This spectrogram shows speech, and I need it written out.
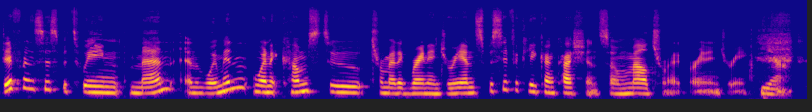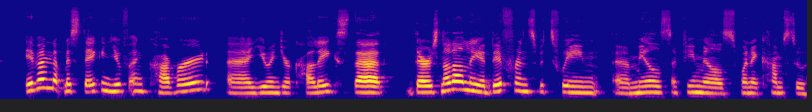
differences between men and women when it comes to traumatic brain injury and specifically concussion, so mild traumatic brain injury Yeah. if I'm not mistaken, you've uncovered, uh, you and your colleagues, that there's not only a difference between uh, males and females when it comes to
